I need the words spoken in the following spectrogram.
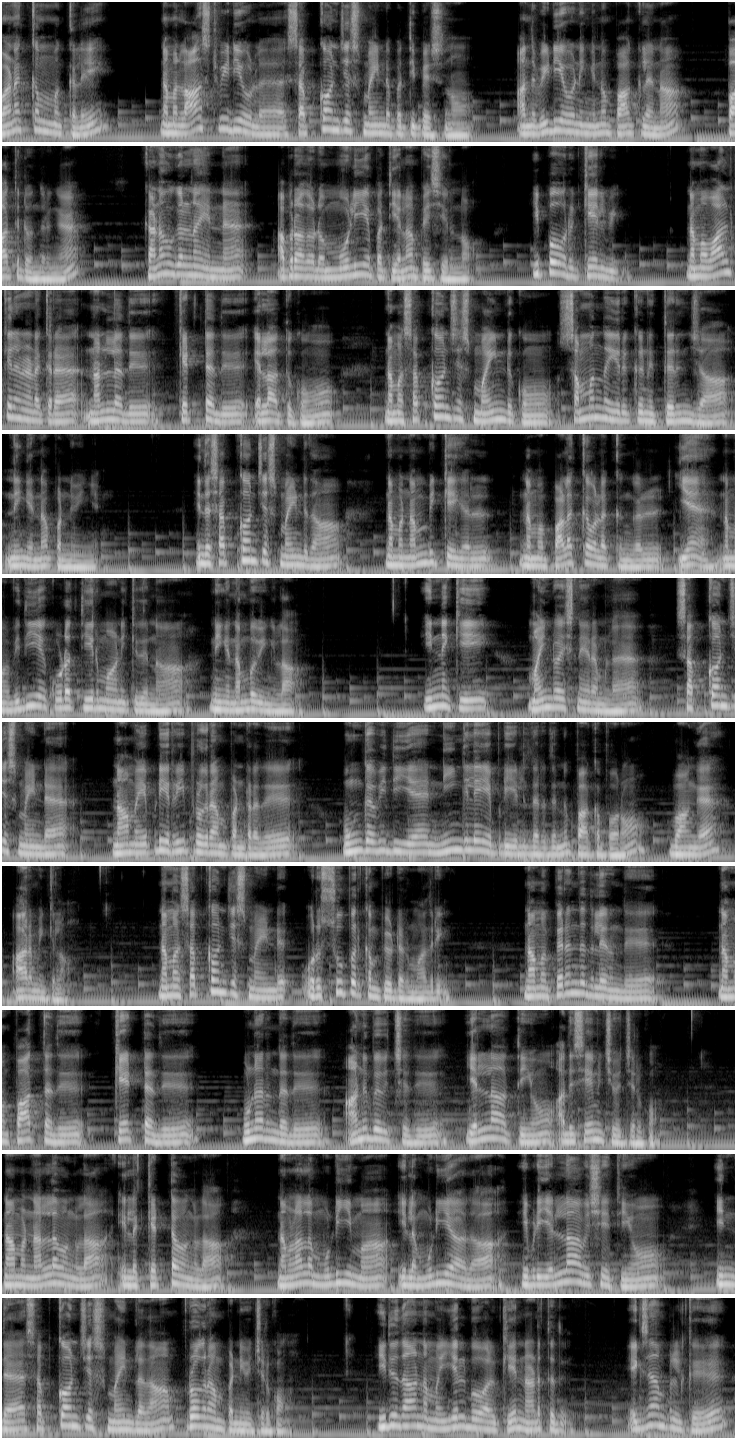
வணக்கம் மக்களே. நம்ம லாஸ்ட் வீடியோவில் சப்கான்ஷியஸ் மைண்டை பற்றி பேசணும். அந்த வீடியோவை நீங்கள் இன்னும் பார்க்கலனா பார்த்துட்டு வந்துடுங்க கனவுகள்னா என்ன? அப்புறம் அதோட மொழியை பற்றியெல்லாம் பேசியிருந்தோம். இப்போ ஒரு கேள்வி. நம்ம வாழ்க்கையில் நடக்கிற நல்லது கெட்டது எல்லாத்துக்கும் நம்ம சப்கான்ஷியஸ் மைண்டுக்கும் சம்மந்தம் இருக்குன்னு தெரிஞ்சால் நீங்கள் என்ன பண்ணுவீங்க? இந்த சப்கான்ஷியஸ் மைண்டு தான் நம்ம நம்பிக்கைகள் நம்ம பழக்க வழக்கங்கள் ஏன் நம்ம விதியை கூட தீர்மானிக்குதுன்னா நீங்கள் நம்புவீங்களா? இன்றைக்கி மைண்ட் வாய்ஸ் நேரமில் சப்கான்ஷியஸ் மைண்டை நாம் எப்படி ரீப்ரோக்ராம் பண்ணுறது உங்கள் விதியை நீங்களே எப்படி எழுதுறதுன்னு பார்க்க போகிறோம் வாங்க ஆரம்பிக்கலாம். நம்ம சப்கான்ஷியஸ் மைண்டு ஒரு சூப்பர் கம்ப்யூட்டர் மாதிரி. நாம் பிறந்ததுலேருந்து நம்ம பார்த்தது கேட்டது உணர்ந்தது அனுபவித்தது எல்லாத்தையும் அது சேமித்து வச்சுருக்கோம். நாம் நல்லவங்களா இல்லை கெட்டவங்களா? நம்மளால் முடியுமா இல்லை முடியாதா? இப்படி எல்லா விஷயத்தையும் இந்த சப்கான்ஷியஸ் மைண்டில் தான் ப்ரோக்ராம் பண்ணி வச்சுருக்கோம். இதுதான் நம்ம இயல்பு வாழ்க்கையை நடத்துது. எக்ஸாம்பிளுக்கு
